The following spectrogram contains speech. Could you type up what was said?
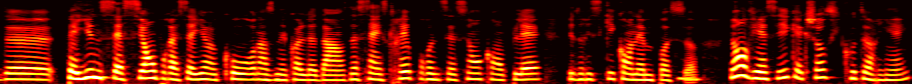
de, payer une session pour essayer un cours dans une école de danse, de s'inscrire pour une session complète, puis de risquer qu'on n'aime pas ça. Mm. Là, on vient essayer quelque chose qui coûte rien.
